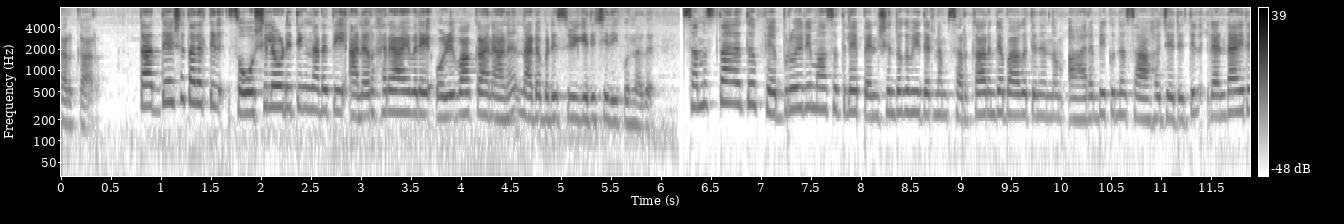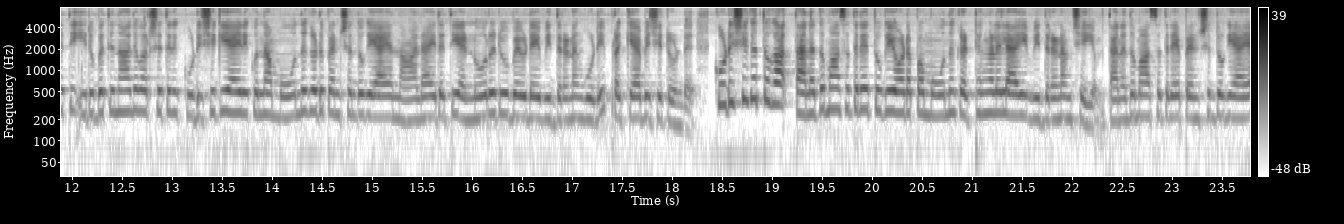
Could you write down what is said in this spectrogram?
സർക്കാർ. തദ്ദേശ തലത്തിൽ സോഷ്യൽ ഓഡിറ്റിംഗ് നടത്തി അനർഹരായവരെ ഒഴിവാക്കാനാണ് നടപടി സ്വീകരിച്ചിരിക്കുന്നത്. സംസ്ഥാനത്ത് ഫെബ്രുവരി മാസത്തിലെ പെൻഷൻ തുക വിതരണം സർക്കാരിന്റെ ഭാഗത്തു നിന്നും ആരംഭിക്കുന്ന സാഹചര്യത്തിൽ രണ്ടായിരത്തി ഇരുപത്തിനാല് വർഷത്തിൽ കുടിശ്ശികയായിരിക്കുന്ന മൂന്ന് ഗഡു പെൻഷൻ തുകയായ നാലായിരത്തി എണ്ണൂറ് രൂപയുടെ വിതരണം കൂടി പ്രഖ്യാപിച്ചിട്ടുണ്ട്. കുടിശ്ശിക തുക തനത് മാസത്തിലെ തുകയോടൊപ്പം മൂന്ന് ഘട്ടങ്ങളിലായി വിതരണം ചെയ്യും. തനത് മാസത്തിലെ പെൻഷൻ തുകയായ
